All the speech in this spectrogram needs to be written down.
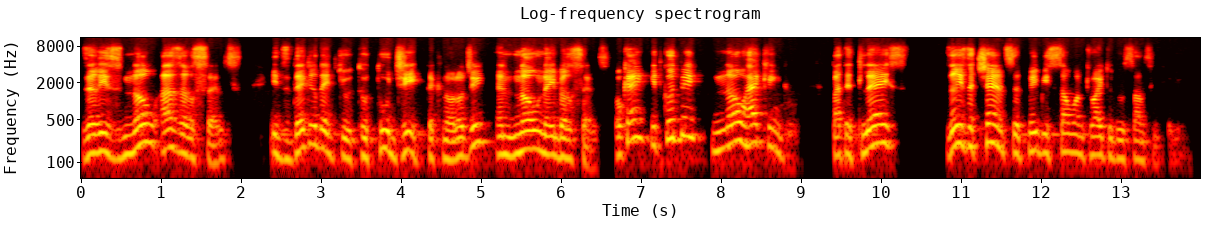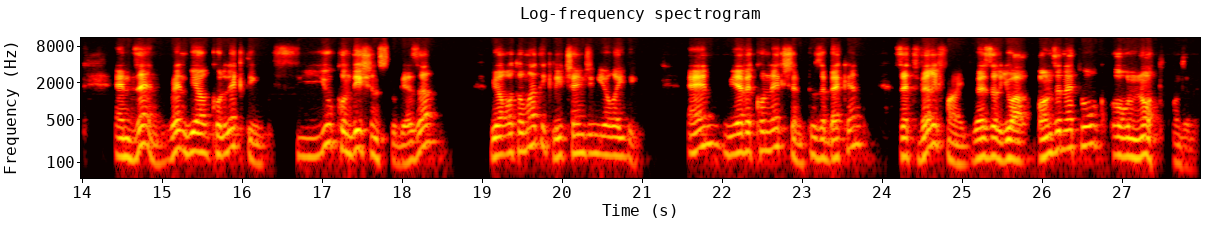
There is no other cells. It's degraded you to 2G technology and no neighbor cells. Okay? It could be no hacking, but at least there is a chance that maybe someone tried to do something for you. And then when we are collecting few conditions together, we are automatically changing your ID. And we have a connection to the backend that verifies whether you are on the network or not on the network.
